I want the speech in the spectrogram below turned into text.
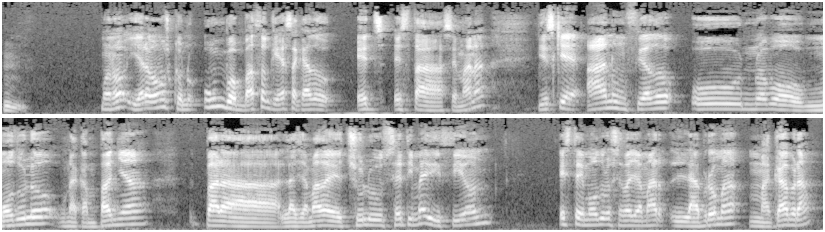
Hmm. Bueno, y ahora vamos con un bombazo que ha sacado Edge esta semana. Y es que ha anunciado un nuevo módulo, una campaña para la llamada de Chulu séptima edición. Este módulo se va a llamar La Broma Macabra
